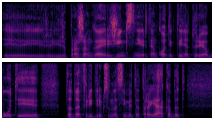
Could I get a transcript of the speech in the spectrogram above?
ir, ir pražanga, ir žingsniai, ir ten ko tik tai neturėjo būti. Tada Friedrichsonas įmetė trajeką, bet... Uh,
